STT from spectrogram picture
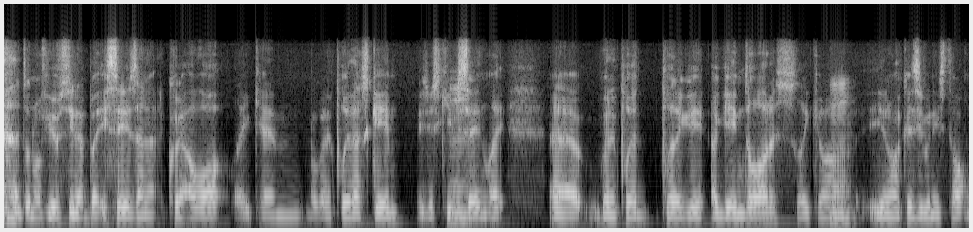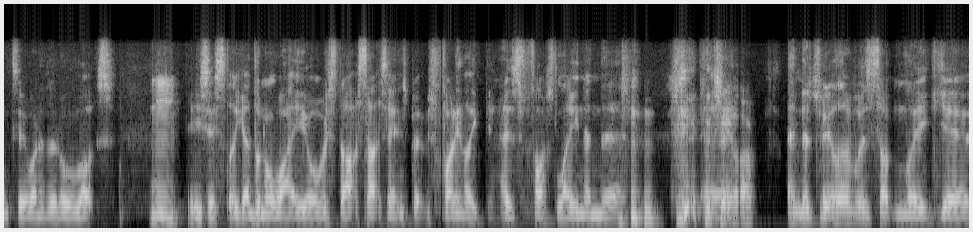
I don't know if you've seen it, but he says in it quite a lot, like, um, we're going to play this game. He just keeps mm. saying, like, uh, we're going to play play a, ga- a game, Dolores, like, uh, mm. you know, because when he's talking to one of the robots, mm. he's just like, I don't know why he always starts that sentence, but it was funny, like, his first line in the, the uh, trailer. In the trailer was something like, "Yeah,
